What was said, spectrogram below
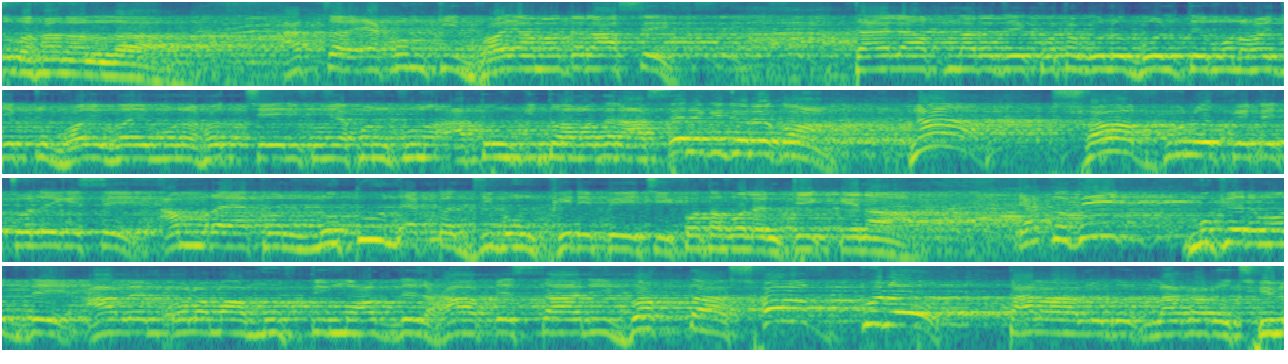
সুবাহান আল্লাহ আচ্ছা এখন কি ভয় আমাদের আছে? তাহলে আপনারা যে কথাগুলো বলতে মনে হয় যে একটু ভয় ভয় মনে হচ্ছে, এরকম এখন কোনো আতঙ্কিত আমাদের আছে নাকি জোরে কোন? সবগুলো কেটে চলে গেছে। আমরা এখন নতুন একটা জীবন ফিরে পেয়েছি। কথা বলেন ঠিক কিনা? এতদিন মুখের মধ্যে আলেম, ওলামা, মুফতি মহাদ্দেশ হাফেজ কারি বক্তা সবগুলো তালা লাগানো ছিল।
